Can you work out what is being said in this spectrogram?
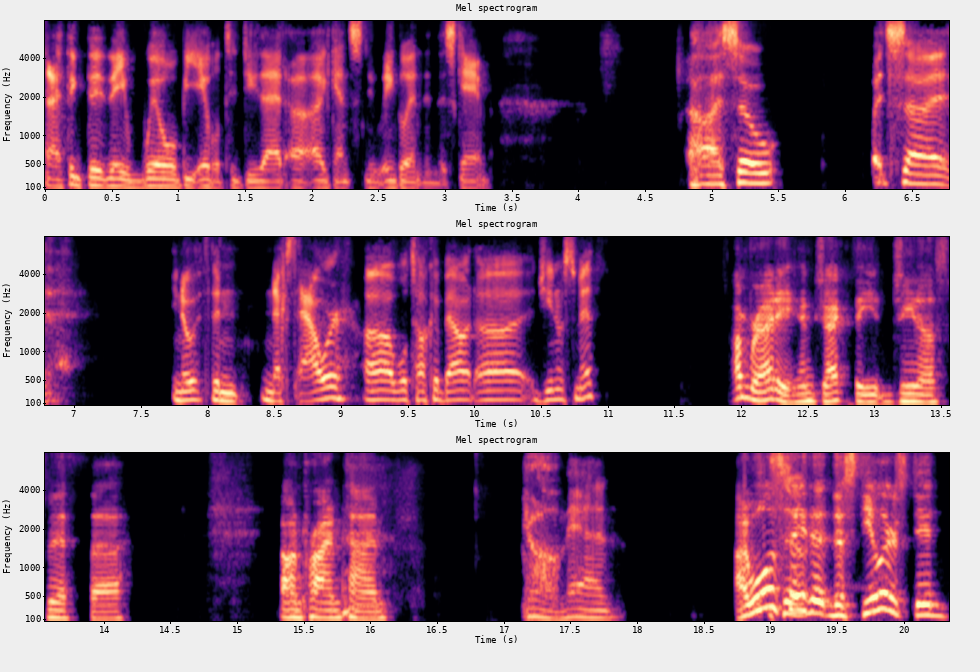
and i think that they will be able to do that uh, against new england in this game uh, so let's uh, you know the next hour uh, we'll talk about uh, Geno Smith. I'm ready. Inject the Geno Smith uh, on prime time. Oh man. I will so, say that the Steelers did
